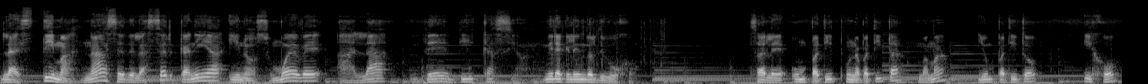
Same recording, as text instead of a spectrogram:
La estima nace de la cercanía y nos mueve a la dedicación. Mira qué lindo el dibujo. Sale un patito, una patita, mamá, y un patito, hijo,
